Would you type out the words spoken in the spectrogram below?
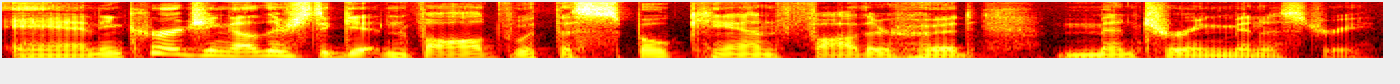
and encouraging others to get involved with the Spokane Fatherhood Mentoring Ministry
